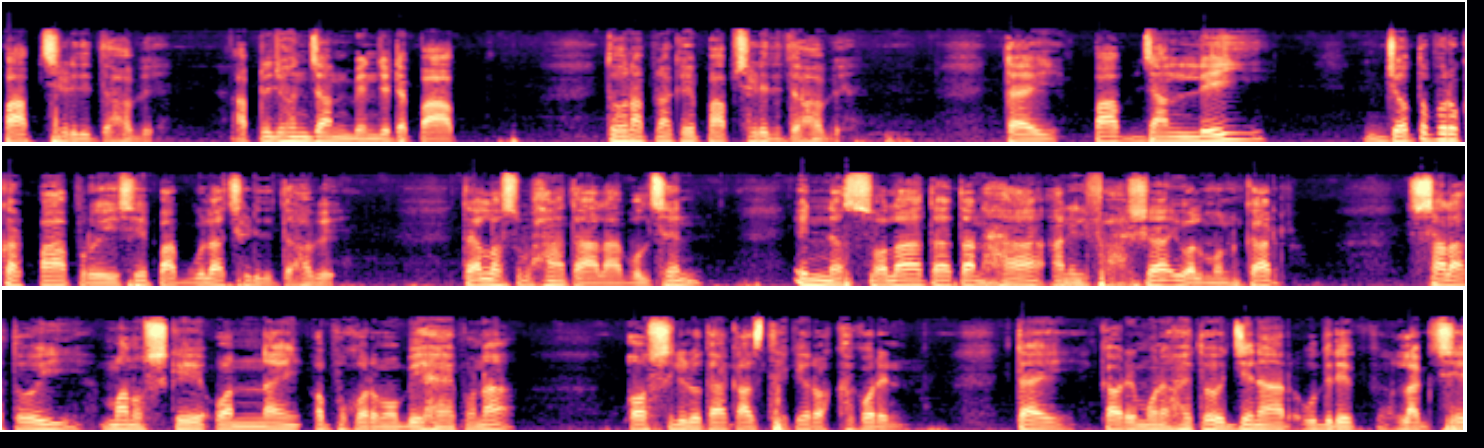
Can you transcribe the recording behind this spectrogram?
পাপ ছেড়ে দিতে হবে। আপনি যখন জানবেন যেটা পাপ, তখন আপনাকে পাপ ছেড়ে দিতে হবে। তাই পাপ জানলেই যত প্রকার পাপ রয়েছে, পাপগুলা ছেড়ে দিতে হবে। তাই আল্লাহ তাআলা বলছেন, ইন্না সলাতা তানহা আনিল ফাহশা ইওয়াল মুনকার। সালাতই মানুষকে অন্যায়, অপকর্ম, বেহায়াপনা, অশ্লীলতা কাজ থেকে রক্ষা করেন। তাই কারোর মনে হয়তো জেনার উদ্রেক লাগছে,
